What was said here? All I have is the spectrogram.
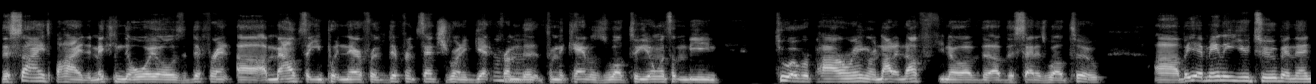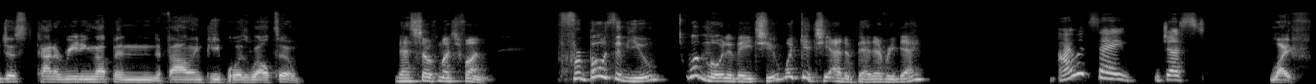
the science behind it, mixing the oils, the different uh, amounts that you put in there for the different scents you're going to get mm-hmm. from the from the candles as well too. You don't want something being too overpowering or not enough, you know, of the of the scent as well too. Uh, but yeah, mainly YouTube and then just kind of reading up and following people as well too. That's so much fun. For both of you, what motivates you? What gets you out of bed every day? I would say just life.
